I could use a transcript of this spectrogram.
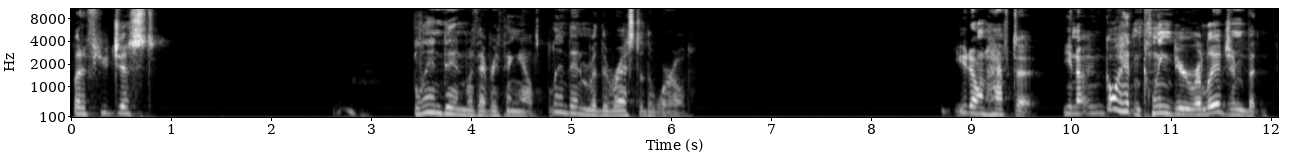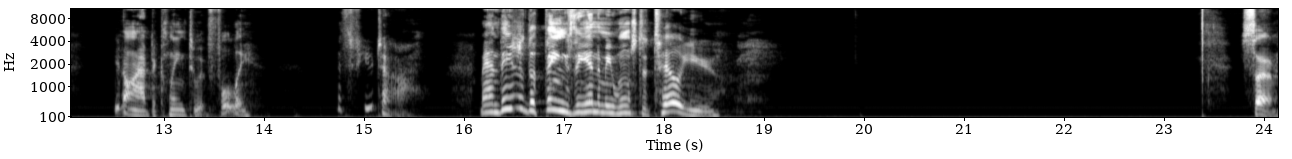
But if you just blend in with everything else, blend in with the rest of the world, you don't have to you know, go ahead and cling to your religion, but you don't have to cling to it fully. It's futile. Man, these are the things the enemy wants to tell you. So,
